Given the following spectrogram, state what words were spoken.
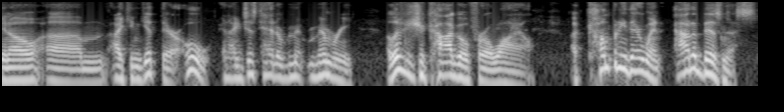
you know, um, I can get there. Oh, and I just had a me- memory. I lived in Chicago for a while. A company there went out of business.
